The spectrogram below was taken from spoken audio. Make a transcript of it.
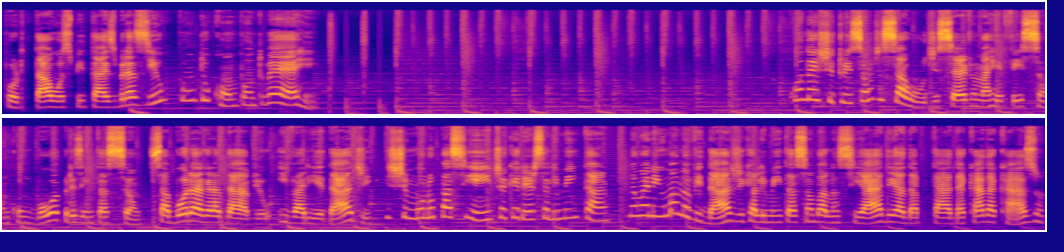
portalhospitaisbrasil.com.br. Quando a instituição de saúde serve uma refeição com boa apresentação, sabor agradável e variedade, estimula o paciente a querer se alimentar. Não é nenhuma novidade que a alimentação balanceada e adaptada a cada caso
